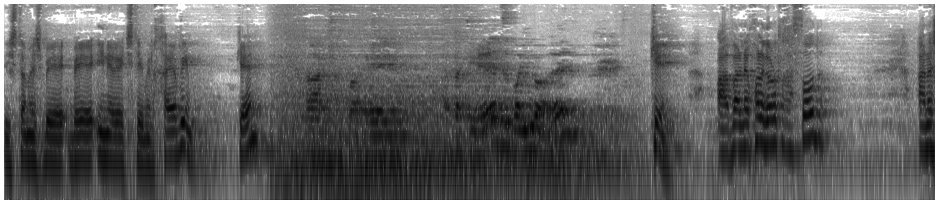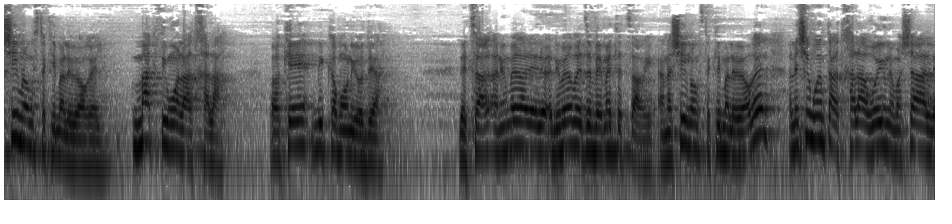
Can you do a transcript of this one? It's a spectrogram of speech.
להשתמש ב-inner HTML, חייבים, כן? אתה תראה את זה ב-URL? כן, אבל אני יכול לגלות לך סוד? אנשים לא מסתכלים על ה-URL, מקסימום על ההתחלה, אוקיי? מי כמוני יודע. לצער, אני אומר, אני אומר את זה באמת לצערי, אנשים לא מסתכלים על ה-URL, אנשים רואים את ההתחלה, רואים למשל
